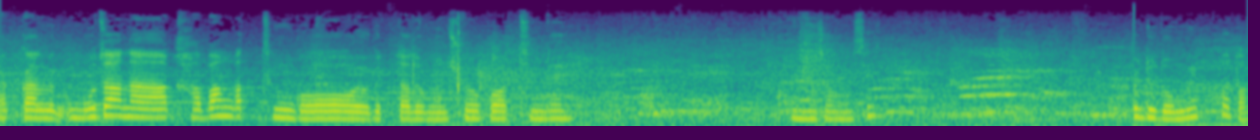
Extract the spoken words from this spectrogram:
약간 모자나 가방 같은 거 여기다 놓으면 좋을 것 같은데. 검정색? 이도 너무 예쁘다.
